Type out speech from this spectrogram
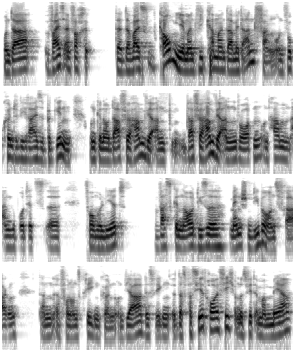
Und da weiß einfach, da, da weiß kaum jemand, wie kann man damit anfangen und wo könnte die Reise beginnen. Und genau dafür haben wir an, dafür haben wir Antworten und haben ein Angebot jetzt äh, formuliert, was genau diese Menschen, die bei uns fragen, dann äh, von uns kriegen können. Und ja, deswegen, äh, das passiert häufig und es wird immer mehr,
